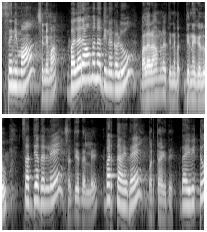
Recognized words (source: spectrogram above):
ಸಿನಿಮಾ ಸಿನಿಮಾ. ಬಲರಾಮನ ದಿನಗಳು. ಬಲರಾಮನ ದಿನ ದಿನಗಳು. ಸದ್ಯದಲ್ಲೇ ಸದ್ಯದಲ್ಲೇ ಬರ್ತಾ ಇದೆ. ಬರ್ತಾ ಇದೆ. ದಯವಿಟ್ಟು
